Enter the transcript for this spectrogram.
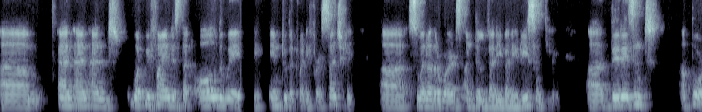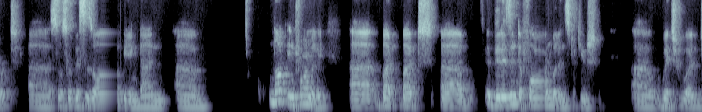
Um, and, and, and what we find is that all the way into the 21st century, uh, so in other words, until very, very recently, uh, there isn't a port. Uh, so, so this is all being done um, not informally, uh, but but uh, there isn't a formal institution uh, which would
